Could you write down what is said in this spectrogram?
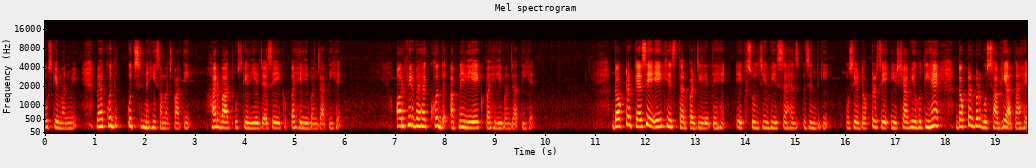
उसके मन में। वह खुद कुछ नहीं समझ पाती। हर बात उसके लिए जैसे एक पहेली बन जाती है। और फिर वह खुद अपने लिए एक पहेली बन जाती है। डॉक्टर कैसे एक ही स्तर पर जी लेते हैं? एक सुलझी हुई सहज ज़िंदगी। उसे डॉक्टर से ईर्ष्या भी होती है। डॉक्टर पर गुस्सा भी आता है।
